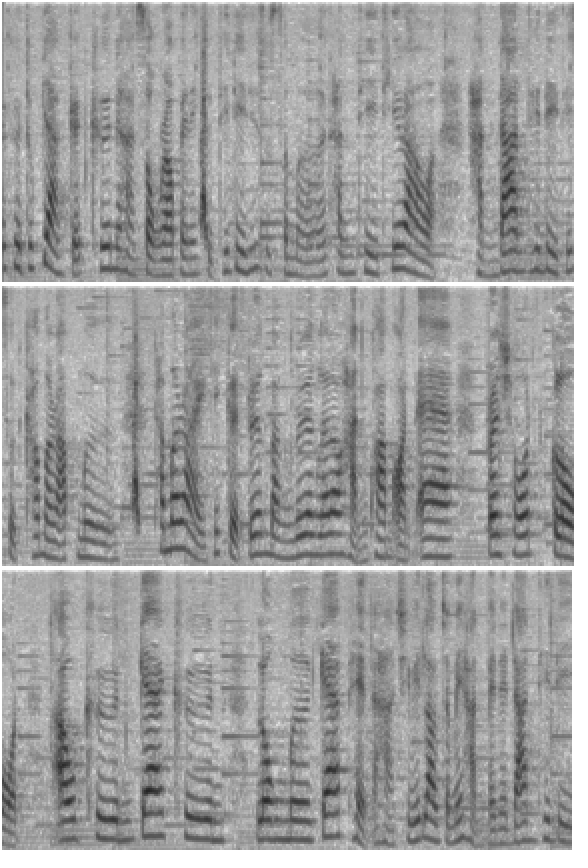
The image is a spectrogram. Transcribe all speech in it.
ก็คือทุกอย่างเกิดขึ้นนะคะส่งเราไปในจุดที่ดีที่สุดเสมอ ทันทีที่เราอะหันด้านที่ดีที่สุดเข้ามารับมือ ถ้าเมื่อไหร่ที่เกิดเรื่องบางเรื่อง แล้วเราหันความอ่อนแอ ประชดโกรธ เอาคืน แก้คืน ลงมือแก้เผ็ดนะคะชีวิตเราจะไม่หันไปในด้านที่ดี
